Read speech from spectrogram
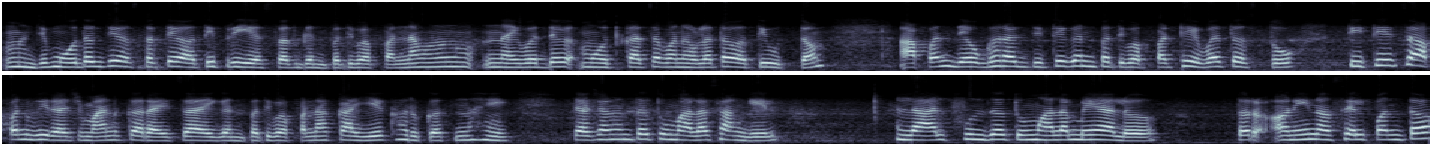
म्हणजे मोदक जे असतात ते अतिप्रिय असतात गणपती बाप्पांना. म्हणून नैवेद्य मोदकाचा बनवला तर अतिउत्तम. आपण देवघरात जिथे गणपती बाप्पा ठेवत असतो तिथेच आपण विराजमान करायचं आहे. गणपती बाप्पांना काही एक हरकत नाही. त्याच्यानंतर तुम्हाला सांगेल लाल फूल जर तुम्हाला मिळालं तर आणि नसेल पण तर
